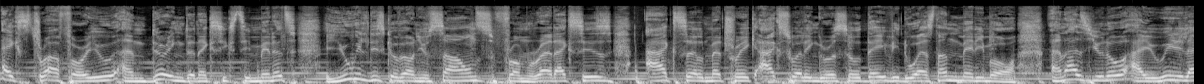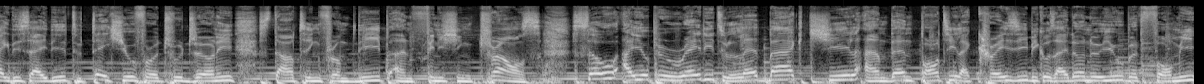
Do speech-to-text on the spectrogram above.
extra for you. And during the next 60 minutes, you will discover new sounds from Red Axes, Axel Metric, Axwell Ingrosso, David West, and many more. And as you know, I really like this idea to take you for a true journey, starting from deep and finishing trance. So I hope you're ready to let back, chill, and then party like crazy because I don't know you, but for me,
